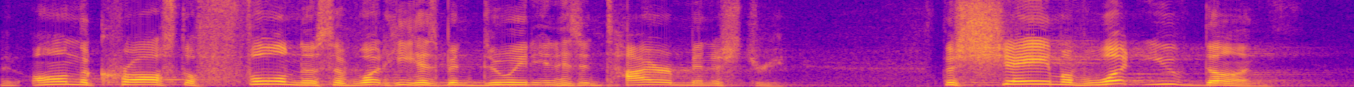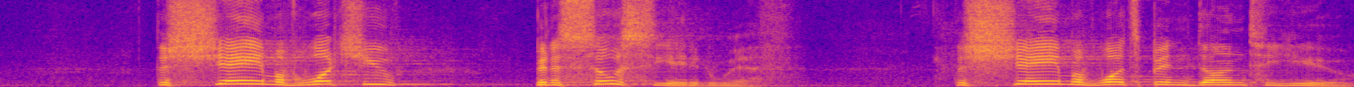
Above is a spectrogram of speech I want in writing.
And on the cross, the fullness of what he has been doing in his entire ministry, the shame of what you've done the shame of what you've been associated with, the shame of what's been done to you.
